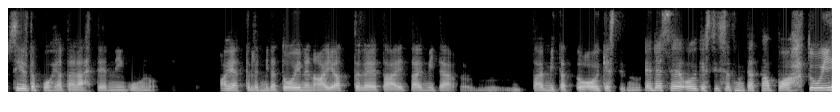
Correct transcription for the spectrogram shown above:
siltä pohjalta lähteä niin kuin ajattele, mitä toinen ajattelee tai, tai, mitä, tai mitä oikeasti, edes se oikeasti se, että mitä tapahtui.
